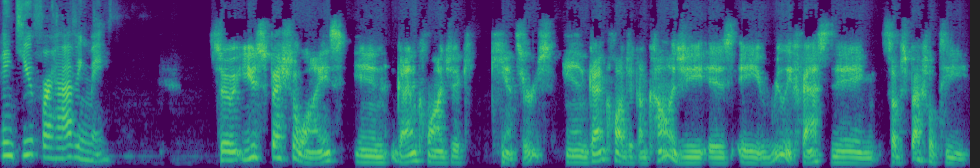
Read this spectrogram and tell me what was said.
Thank you for having me. So, you specialize in gynecologic cancers, and gynecologic oncology is a really fascinating subspecialty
